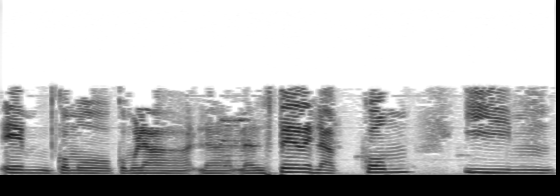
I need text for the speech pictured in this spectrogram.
em, como, como la, la, la de ustedes, la COM y, mm,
